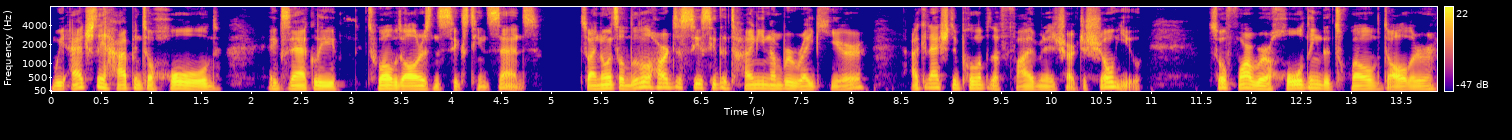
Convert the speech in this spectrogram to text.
We actually happened to hold exactly $12.16. So I know it's a little hard to see, see the tiny number right here. I can actually pull up the five minute chart to show you. So far, we're holding the $12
